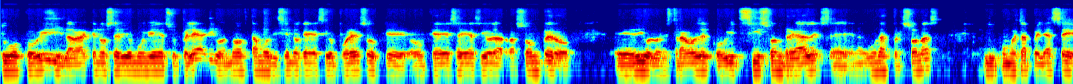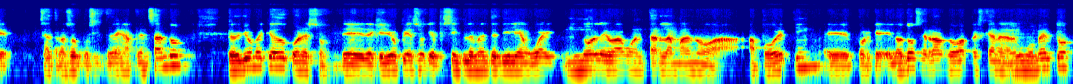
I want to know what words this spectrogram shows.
tuvo COVID y la verdad que no se vio muy bien en su pelea. Digo, no estamos diciendo que haya sido por eso que, o que esa haya sido la razón, pero eh, digo, los estragos del COVID sí son reales eh, en algunas personas y como esta pelea se, se atrasó, pues sí te deja pensando. Pero yo me quedo con eso, de, que yo pienso que simplemente Dillian White no le va a aguantar la mano a, a Povetkin, eh, porque en los dos cerrados lo va a pescar en algún momento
